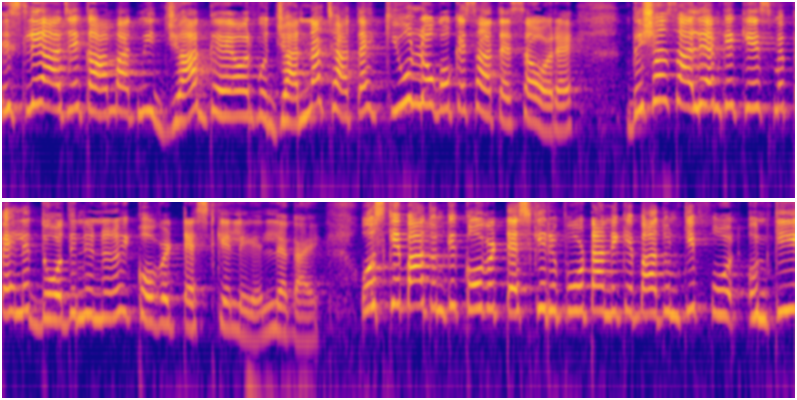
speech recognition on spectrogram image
इसलिए आज एक आम आदमी जाग गया और वो जानना चाहता है, क्यों लोगों के साथ ऐसा हो रहा है? दिशा सालियान के केस में पहले दो दिन इन्होंने कोविड टेस्ट के लिए लगाए। उसके बाद उनके कोविड टेस्ट की रिपोर्ट आने के बाद उनकी उनकी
